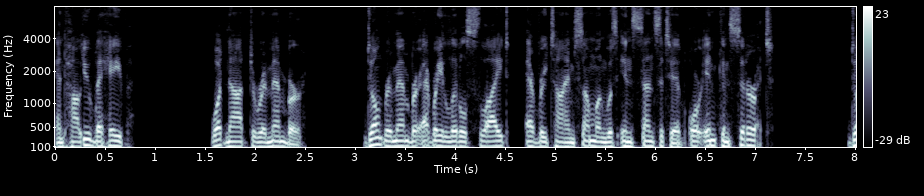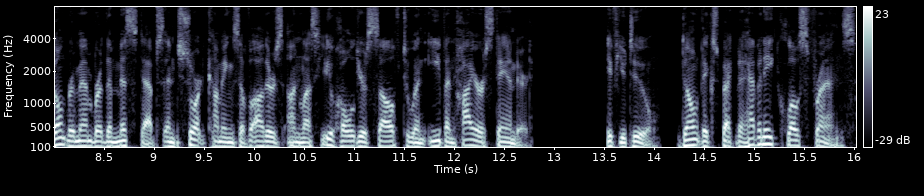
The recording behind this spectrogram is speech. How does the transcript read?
and how you behave. What not to remember. Don't remember every little slight, every time someone was insensitive or inconsiderate. Don't remember the missteps and shortcomings of others unless you hold yourself to an even higher standard. If you do, don't expect to have any close friends.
